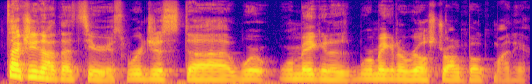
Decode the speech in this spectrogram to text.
It's actually not that serious. We're just uh, we're we're making a we're making a real strong Pokemon here.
